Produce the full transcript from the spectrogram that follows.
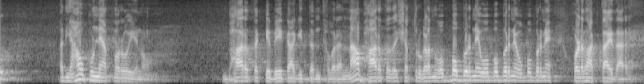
ಅದು ಯಾವ ಪುಣ್ಯಾತ್ಮರೋ ಏನೋ. ಭಾರತಕ್ಕೆ ಬೇಕಾಗಿದ್ದಂಥವರನ್ನು, ಭಾರತದ ಶತ್ರುಗಳನ್ನು ಒಬ್ಬೊಬ್ಬರನ್ನೇ ಒಬ್ಬೊಬ್ಬರನ್ನೇ ಒಬ್ಬೊಬ್ಬರನ್ನೇ ಹೊಡೆದು ಹಾಕ್ತಾ ಇದ್ದಾರೆ.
